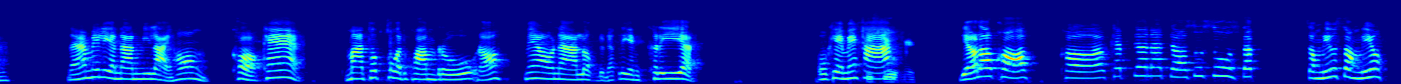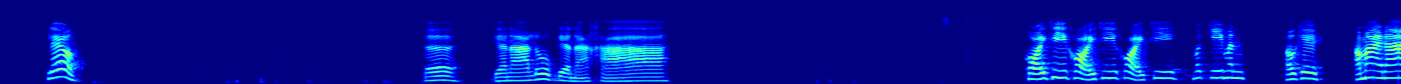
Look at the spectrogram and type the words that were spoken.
น นะ ไม่เรียนนานมีหลายห้อง ขอแค่มาทบทวนความรู้เนาะไม่เอานานหรอกเดี๋ยวนักเรียนเครียด โอเคไหมคะชิวๆ เดี๋ยวเราขอขอแคปเจอร์หน้าจอสู้ๆสักสองนิ้วสองนิ้ว เร็ว เออ เดี๋ยวนะลูกเดี๋ยวนะคะ ขออีกที ขออีกที ขออีกที เมื่อกี้มัน โอเค เอาใหม่นะ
